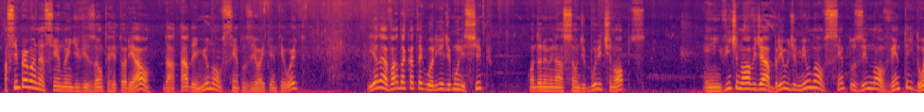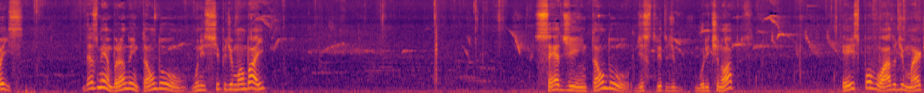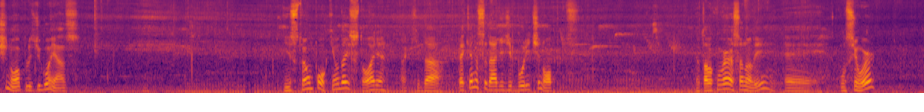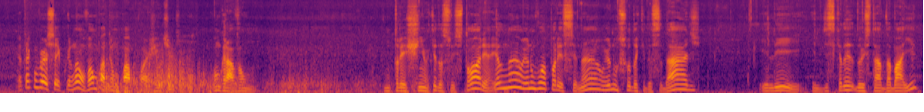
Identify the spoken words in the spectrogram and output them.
Assim permanecendo em divisão territorial, datada em 1988, e elevada à categoria de município, com a denominação de Buritinópolis, em 29 de abril de 1992, desmembrando então do município de Mambaí. Sede então do distrito de Buritinópolis, ex-povoado de Martinópolis de Goiás. Isto é um pouquinho da história aqui da pequena cidade de Buritinópolis. Eu estava conversando ali é, com o senhor. Eu até conversei com ele, não, vamos bater um papo com a gente aqui. Vamos gravar um, um trechinho aqui da sua história. Ele, não, eu não vou aparecer não, eu não sou daqui da cidade. Ele, ele disse que é do estado da Bahia.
